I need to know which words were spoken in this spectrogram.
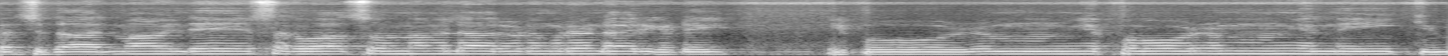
പരിശുദ്ധാത്മാവിന്റെ സഹവാസവും നാം എല്ലാവരോടും കൂടെ ഉണ്ടായിരിക്കട്ടെ. ഇപ്പോഴും എപ്പോഴും എന്നേക്കും.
